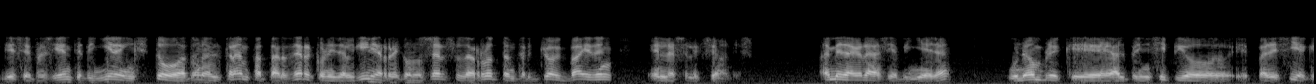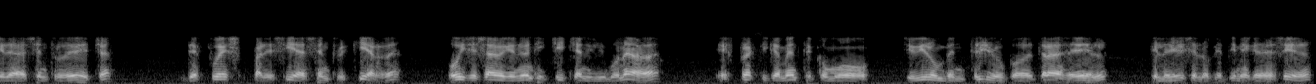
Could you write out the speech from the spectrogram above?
dice, el presidente Piñera instó a Donald Trump a perder con hidalguía y a reconocer su derrota ante Joe Biden en las elecciones. A mí me da gracia Piñera, un hombre que al principio eh, parecía que era centro derecha, después parecía centro izquierda, hoy se sabe que no es ni chicha ni limonada, es prácticamente como si hubiera un ventríloco detrás de él que le dice lo que tiene que decir,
